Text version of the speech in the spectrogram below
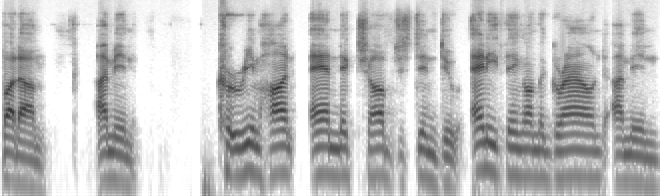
But um, I mean, Kareem Hunt and Nick Chubb just didn't do anything on the ground. I mean,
